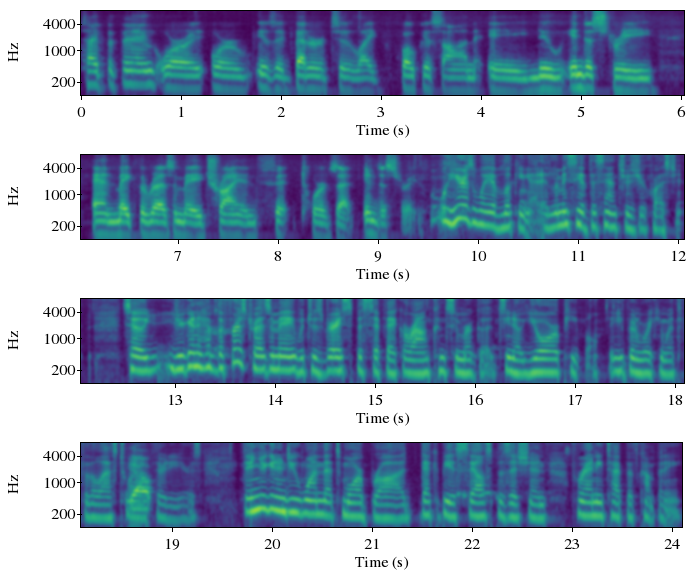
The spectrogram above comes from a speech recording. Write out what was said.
type of thing or or is it better to like focus on a new industry and make the resume try and fit towards that industry. Well, here's a way of looking at it. Let me see if this answers your question. So, you're going to have the first resume, which is very specific around consumer goods, you know, your people that you've been working with for the last 20, yep. 30 years. Then you're going to do one that's more broad. That could be a sales position for any type of company.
